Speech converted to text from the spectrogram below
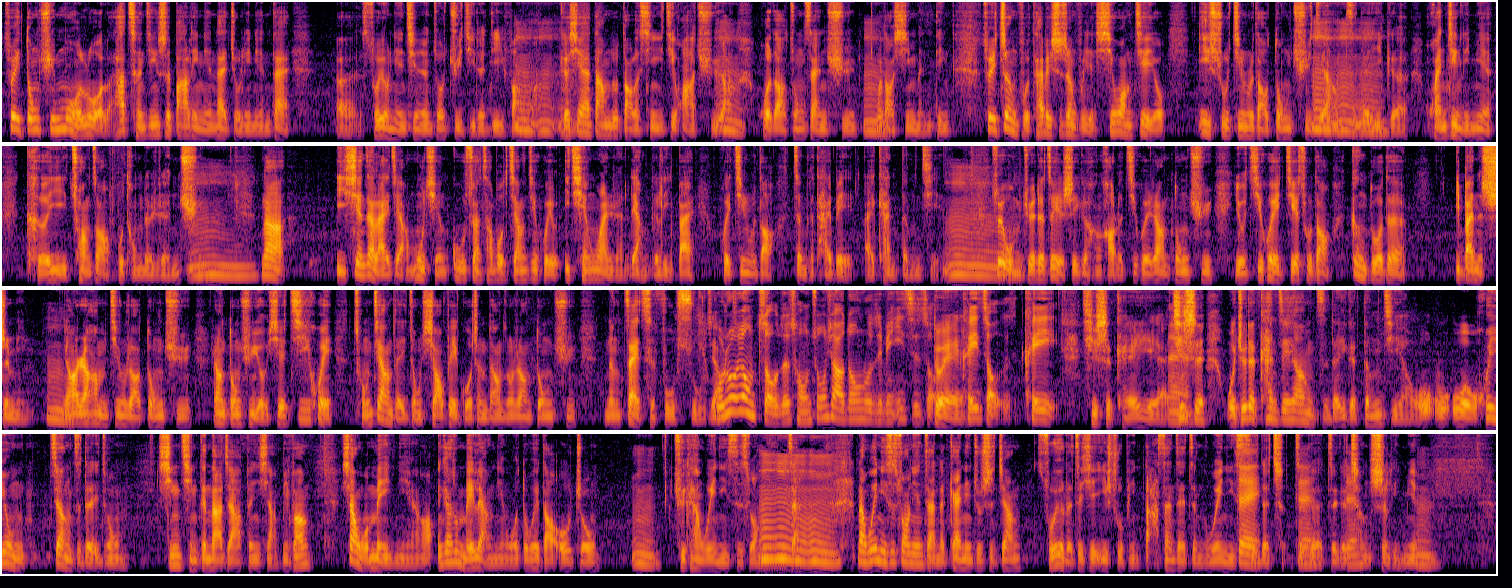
所以东区没落了。它曾经是八零年代、九零年代，呃，所有年轻人都聚集的地方嘛。嗯嗯、可现在他们都到了新义计划区啊，嗯、或到中山区，嗯、或到西门町，所以政府台北市政府也希望借由艺术进入到东区这样子的一个环境里面，可以创造不同的人群。嗯、那。以现在来讲，目前估算差不多将近会有一千万人，两个礼拜会进入到整个台北来看灯节。嗯，所以我们觉得这也是一个很好的机会，让东区有机会接触到更多的一般的市民，嗯，然后让他们进入到东区，让东区有一些机会，从这样的一种消费过程当中，让东区能再次复苏。这样，我如果用走的，从忠孝东路这边一直走，对，可以走，可以。其实可以，其实我觉得看这样子的一个灯节啊，我我我会用这样子的一种。心情跟大家分享，比方像我每年哦，应该说每两年我都会到欧洲，嗯，去看威尼斯双年展。嗯，那威尼斯双年展的概念就是将所有的这些艺术品打散在整个威尼斯的城这个这个城市里面。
